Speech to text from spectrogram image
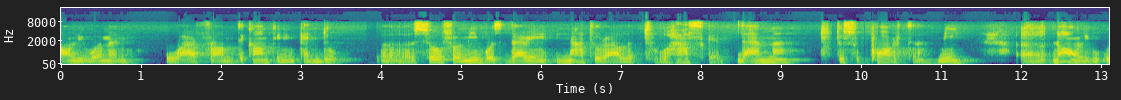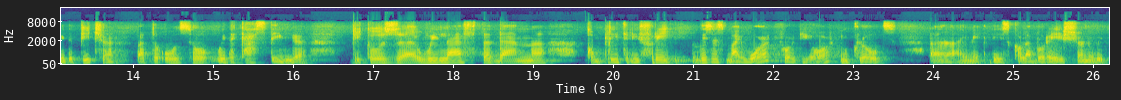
only women who are from the continent can do. Uh, so for me it was very natural to ask them to support me uh, not only with the picture but also with the casting because uh, we left them completely free. This is my work for Dior in clothes. Uh, I make this collaboration with,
